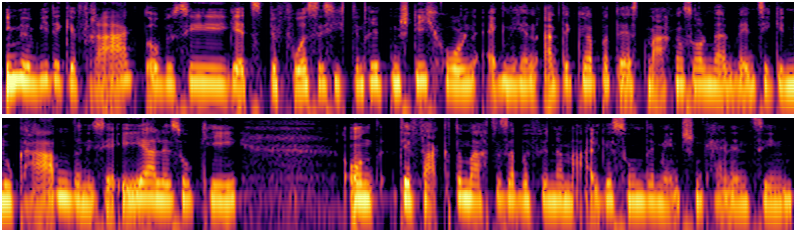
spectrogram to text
immer wieder gefragt, ob sie jetzt, bevor sie sich den dritten Stich holen, eigentlich einen Antikörpertest machen sollen, weil wenn sie genug haben, dann ist ja eh alles okay. Und de facto macht es aber für normal gesunde Menschen keinen Sinn.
